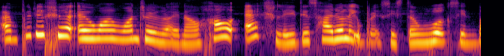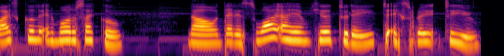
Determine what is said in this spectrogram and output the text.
I'm pretty sure everyone wondering right now how actually this hydraulic brake system works in bicycle and motorcycle. Now that is why I am here today to explain it to you.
